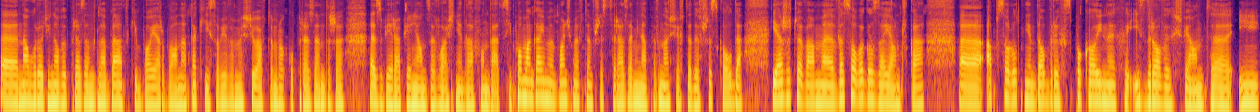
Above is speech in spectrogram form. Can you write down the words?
e, na urodzinowy prezent dla Beatki Bojar, bo ona taki sobie wymyśliła w tym roku prezent, że zbiera pieniądze właśnie dla fundacji. Pomagajmy, bądźmy bądźmy w tym wszyscy razem i na pewno się wtedy wszystko uda. Ja życzę Wam wesołego zajączka, e, absolutnie dobrych, spokojnych i zdrowych świąt e, i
